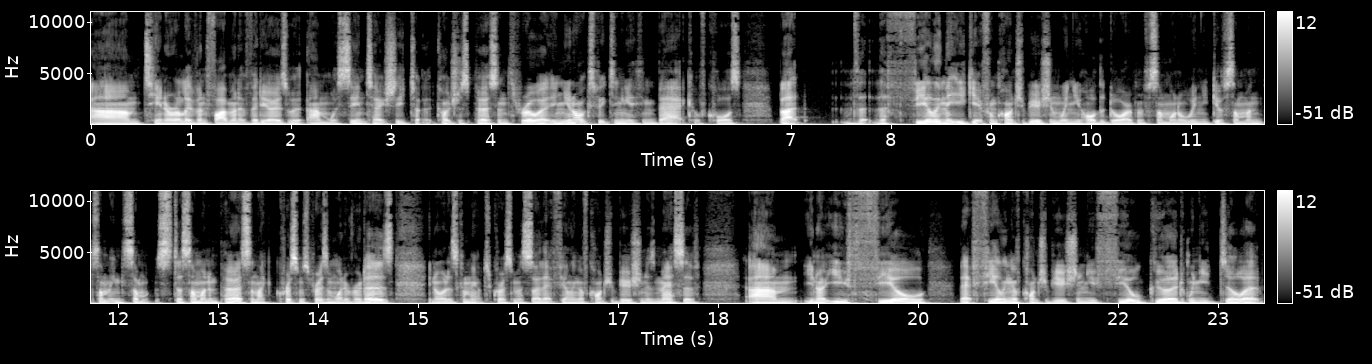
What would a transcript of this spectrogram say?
um, 10 or 11 five minute videos were, um, were sent to actually t- coach this person through it. And you're not expecting anything back, of course, but the the feeling that you get from contribution when you hold the door open for someone or when you give someone something some, to someone in person like a christmas present whatever it is you know it is coming up to christmas so that feeling of contribution is massive um, you know you feel that feeling of contribution. You feel good when you do it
